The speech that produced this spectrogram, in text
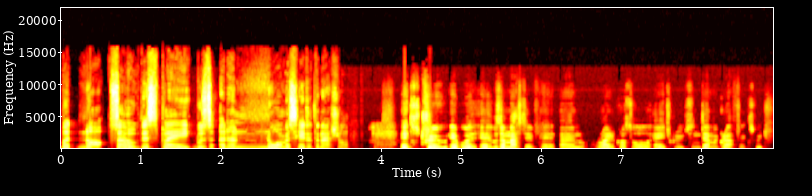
but not so. This play was an enormous hit at the National. It's true. It was it was a massive hit, and right across all age groups and demographics, which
